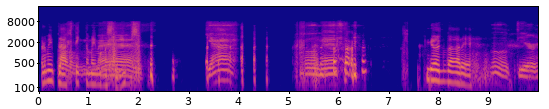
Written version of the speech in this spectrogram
Alam mo yung plastic Oh, na may mga man. sleeves? Yeah. Oh man. Yun, pare. Oh dear.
